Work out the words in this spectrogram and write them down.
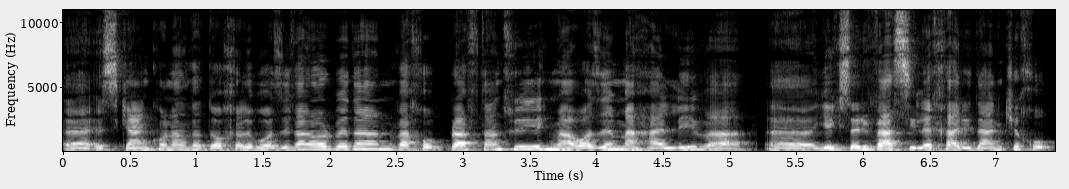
اسکن کنن و داخل بازی قرار بدن و خب رفتن توی یک مغازه محلی و یک سری وسیله خریدن که خب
